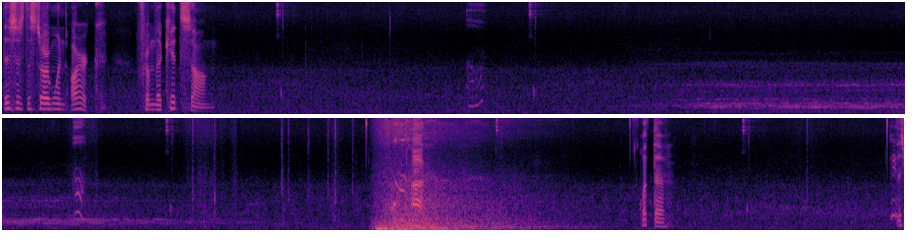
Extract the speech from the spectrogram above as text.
This is the Stormwind Ark from the kids song. Ah. What the? This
